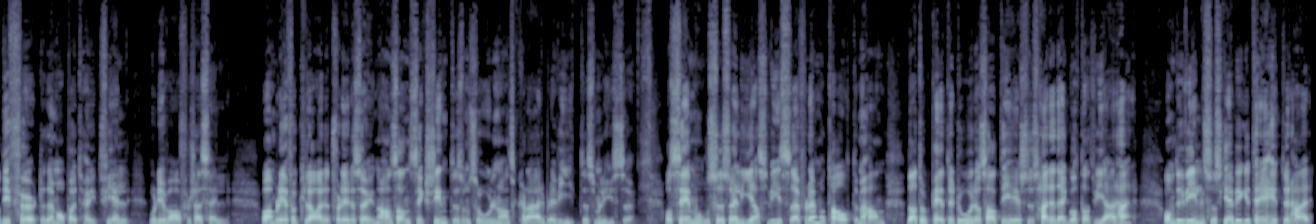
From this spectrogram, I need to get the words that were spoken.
og de førte dem opp på et høyt fjell, hvor de var for seg selv. Og han ble forklaret for deres øyne. Hans ansikt skinte som solen, og hans klær ble hvite som lyset. Og se, Moses og Elias viste seg for dem og talte med han. Da tok Peter til orde og sa til Jesus, Herre, det er godt at vi er her. Om du vil, så skal jeg bygge tre hytter her.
